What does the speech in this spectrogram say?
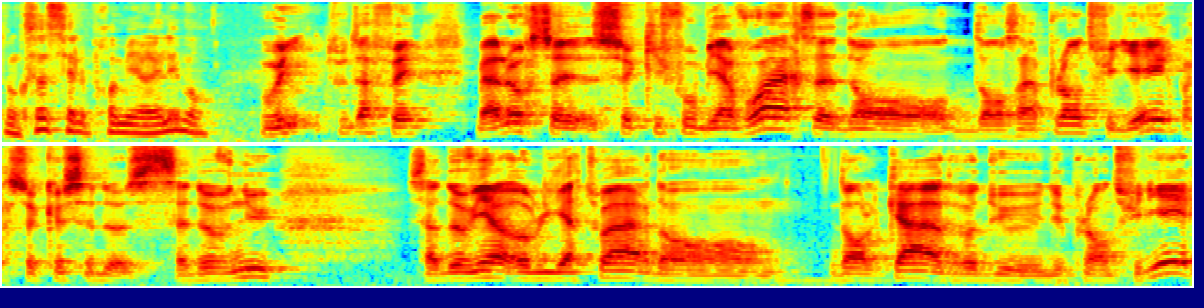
Donc ça, c'est le premier élément. Oui, tout à fait. Mais alors, ce qu'il faut bien voir dans, dans, un plan de filière, parce que c'est de, devenu, ça devient obligatoire dans, dans le cadre du, plan de filière.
